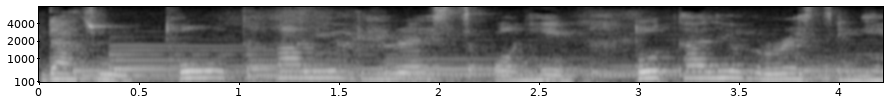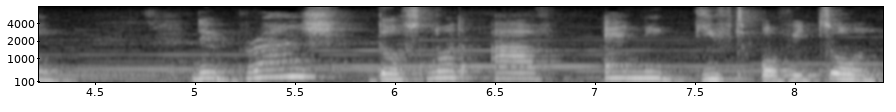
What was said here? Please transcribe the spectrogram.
that will totally rest on Him, totally rest in Him. The branch does not have any gift of its own.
